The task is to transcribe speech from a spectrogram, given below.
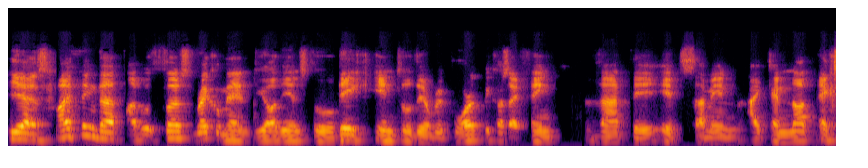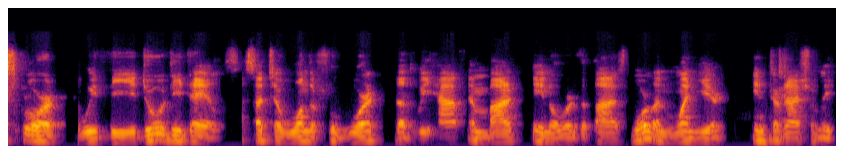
Yes, I think that I would first recommend the audience to dig into the report because I think that it's, I mean, I cannot explore with the due details such a wonderful work that we have embarked in over the past more than one year internationally.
